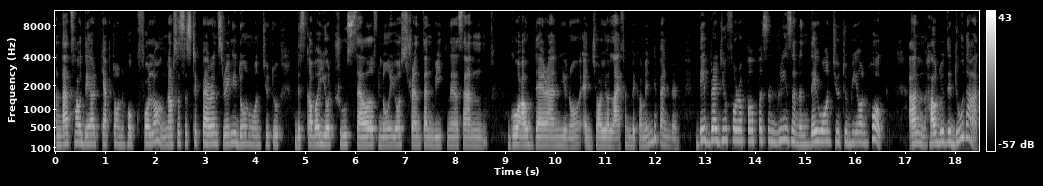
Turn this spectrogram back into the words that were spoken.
and that's how they are kept on hook for long. Narcissistic parents really don't want you to discover your true self know your strength and weakness and go out there and you know enjoy your life and become independent they bred you for a purpose and reason and they want you to be on hook. And how do they do that?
